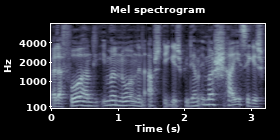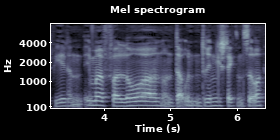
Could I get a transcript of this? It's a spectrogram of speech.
Weil davor haben die immer nur um den Abstieg gespielt. Die haben immer Scheiße gespielt und immer verloren und da unten drin gesteckt und so.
